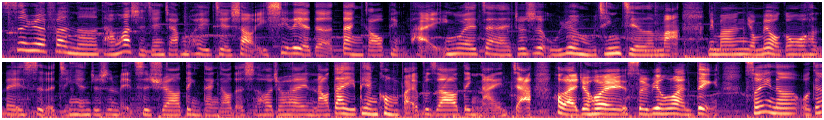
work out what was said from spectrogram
四月份呢，谈话时间将会介绍一系列的蛋糕品牌，因为再来就是五月母亲节了嘛。你们有没有跟我很类似的经验？就是每次需要订蛋糕的时候，就会脑袋一片空白，不知道订哪一家，后来就会随便乱订。所以呢，我跟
